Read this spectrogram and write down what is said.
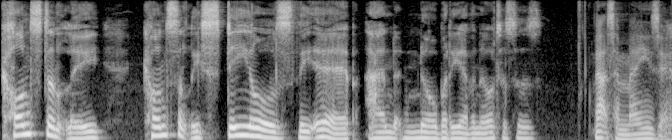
constantly, constantly steals the ape, and nobody ever notices. That's amazing.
